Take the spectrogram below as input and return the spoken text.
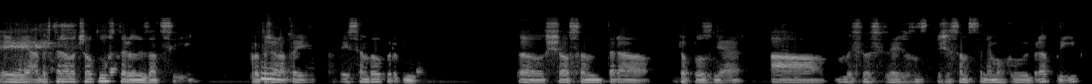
já bych teda začal tou sterilizací, protože Mm. na té na té jsem byl první. Šel jsem teda do Plzně a myslel si, že, že jsem si nemohl vybrat líp,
